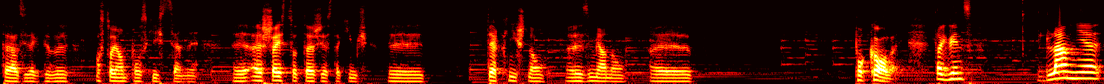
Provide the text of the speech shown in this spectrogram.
teraz jest jak gdyby ostoją polskiej sceny. Y, R6 to też jest jakimś y, techniczną zmianą y, pokoleń. Tak więc dla mnie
